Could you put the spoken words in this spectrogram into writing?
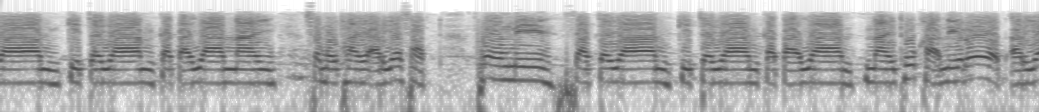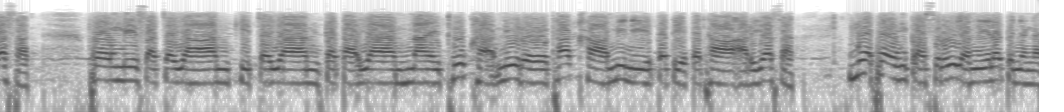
ญาณกิจญาณกตะญาณในสมุทัยอริยสัจพระองค์มีสัจจญาณกิจญาณกตะญาณในทุกขานิโรธอริยสัจพระองค์มีสัจจญาณกิจญาณกตะญาณในทุกขานิโรธคามินีปฏิปทาอริยสัจ เมื่อพระองค์ตรัสรู้อย่างนี้แล้วเป็นยังไง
